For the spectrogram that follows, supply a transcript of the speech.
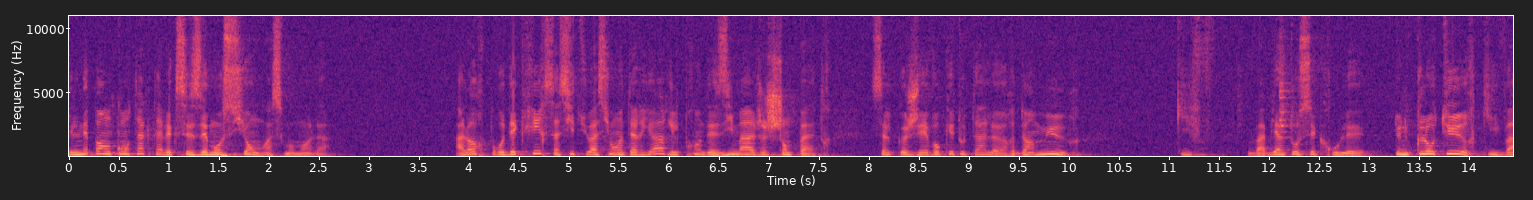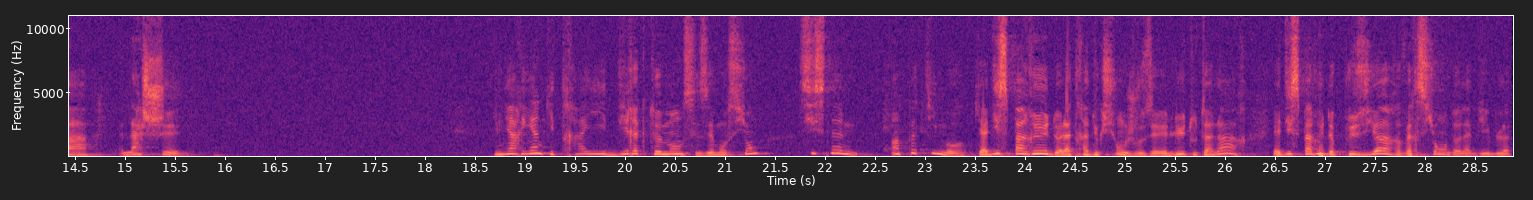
Il n'est pas en contact avec ses émotions à ce moment-là. Alors, pour décrire sa situation intérieure, il prend des images champêtres, celles que j'ai évoquées tout à l'heure, d'un mur qui va bientôt s'écrouler, d'une clôture qui va lâcher. Il n'y a rien qui trahit directement ses émotions, si ce n'est un petit mot qui a disparu de la traduction que je vous ai lue tout à l'heure et disparu de plusieurs versions de la Bible.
